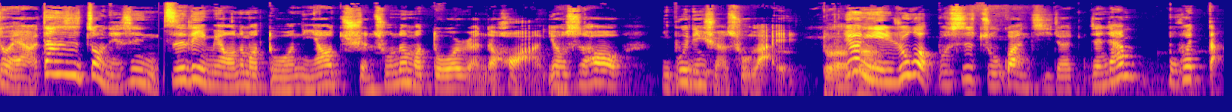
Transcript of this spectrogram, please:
对啊，但是重点是你资历没有那么多，你要选出那么多人的话，有时候你不一定选出来。对啊，因为你如果不是主管级的，人家不会打，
